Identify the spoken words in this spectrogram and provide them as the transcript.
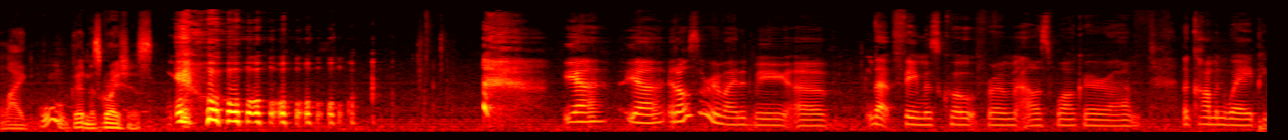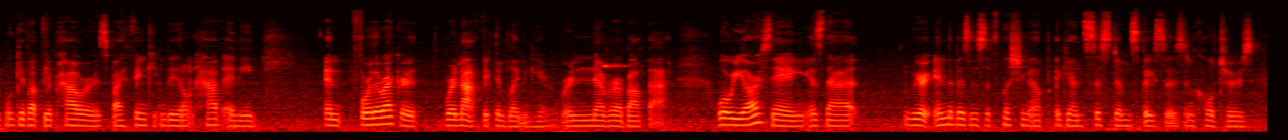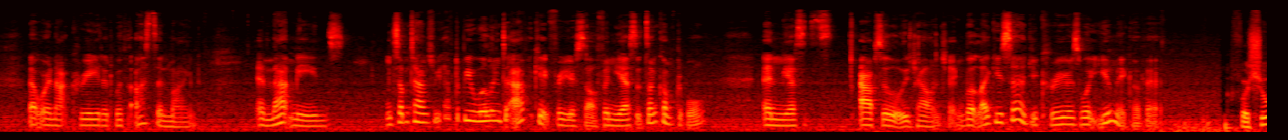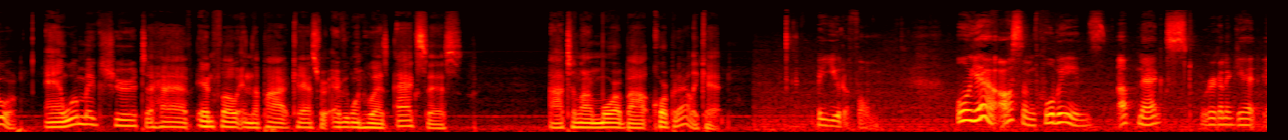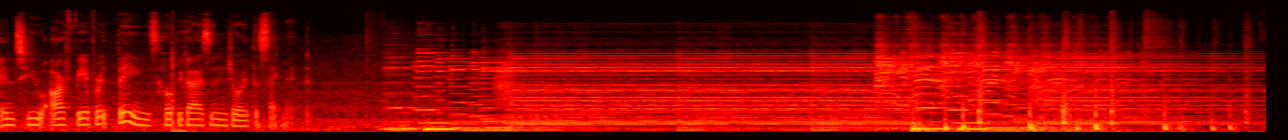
like, ooh, goodness gracious. yeah, yeah. It also reminded me of that famous quote from Alice Walker um, The common way people give up their power is by thinking they don't have any. And for the record, we're not victim blaming here. We're never about that. What we are saying is that we're in the business of pushing up against systems, spaces, and cultures that were not created with us in mind. And that means and sometimes we have to be willing to advocate for yourself. And yes, it's uncomfortable. And yes, it's absolutely challenging. But like you said, your career is what you make of it. For sure. And we'll make sure to have info in the podcast for everyone who has access uh, to learn more about Corporate Alley Cat. Beautiful. Well, yeah, awesome. Cool beans. Up next, we're going to get into our favorite things. Hope you guys enjoyed the segment.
